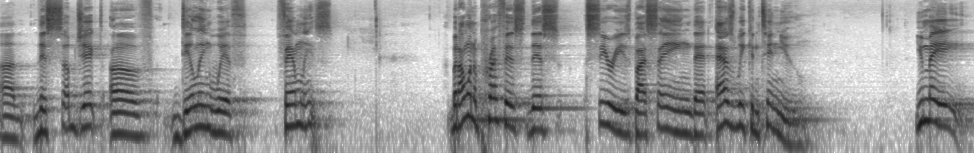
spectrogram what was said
Uh, this subject of dealing with families. But I want to preface this series by saying that as we continue, you may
